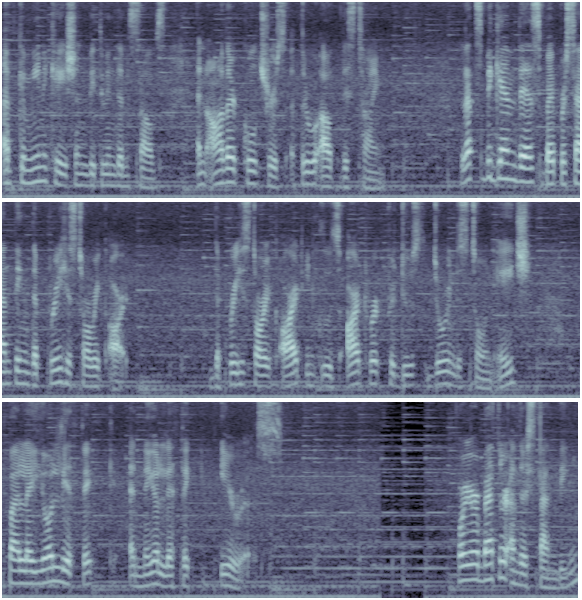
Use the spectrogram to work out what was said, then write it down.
of communication between themselves and other cultures throughout this time. Let's begin this by presenting the prehistoric art. The prehistoric art includes artwork produced during the Stone Age, Paleolithic, and Neolithic eras. For your better understanding,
